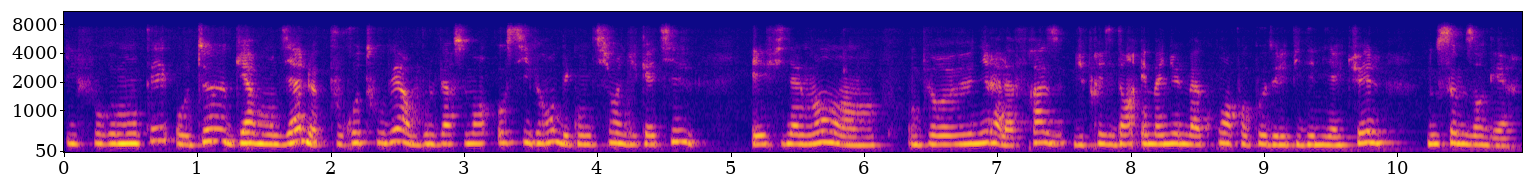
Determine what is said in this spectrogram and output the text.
il faut remonter aux deux guerres mondiales pour retrouver un bouleversement aussi grand des conditions éducatives. Et finalement, on peut revenir à la phrase du président Emmanuel Macron à propos de l'épidémie actuelle, nous sommes en guerre.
